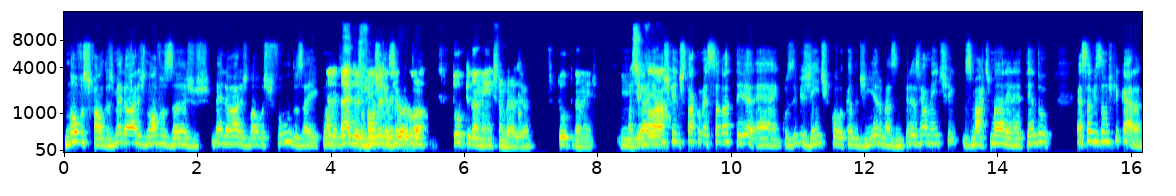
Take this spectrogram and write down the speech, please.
novos founders melhores, novos anjos melhores, novos fundos aí. Com, a qualidade dos founders melhorou estupidamente no Brasil, estupidamente. E, e aí falar... eu acho que a gente está começando a ter, é, inclusive, gente colocando dinheiro nas empresas, realmente smart money, né? Tendo essa visão de que, cara,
